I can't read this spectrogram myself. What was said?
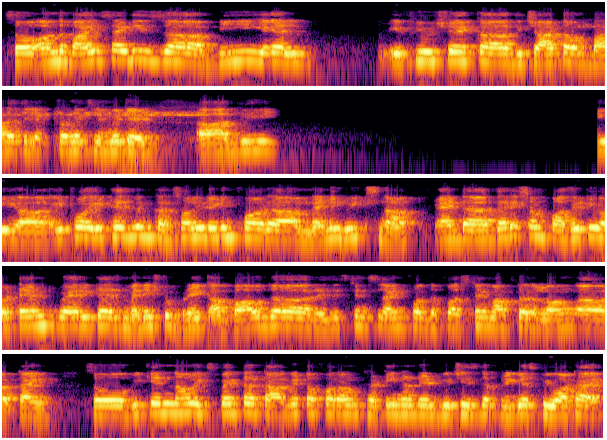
So on the buy side is BEL. If you check the chart of Bharat Electronics Limited, the uh, it was it has been consolidating for uh, many weeks now. And uh, there is some positive attempt where it has managed to break above the resistance line for the first time after a long uh, time. So we can now expect a target of around 1300 which is the previous pivot high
